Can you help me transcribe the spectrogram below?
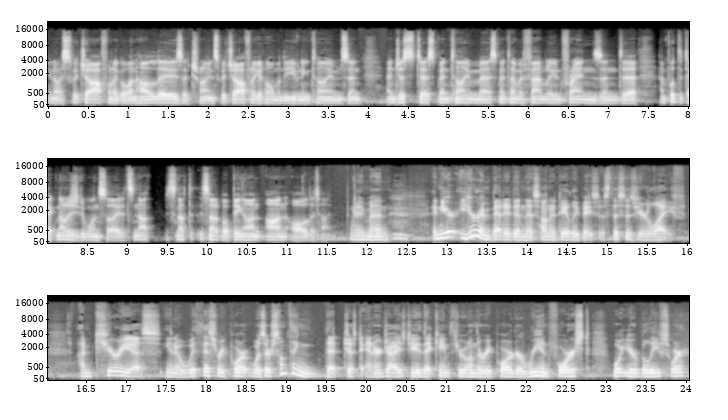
you know I switch off when I go on holidays. I try and switch off when I get home in the evening times, and and just uh, spend time uh, spend time with family and friends, and uh, and put the technology to one one side. It's not. It's not. It's not about being on on all the time. Amen. And you're you're embedded in this on a daily basis. This is your life. I'm curious. You know, with this report, was there something that just energized you that came through on the report or reinforced what your beliefs were?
